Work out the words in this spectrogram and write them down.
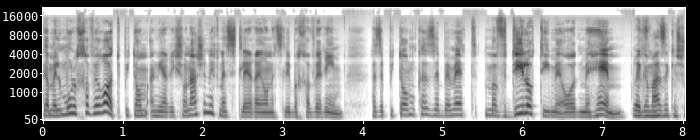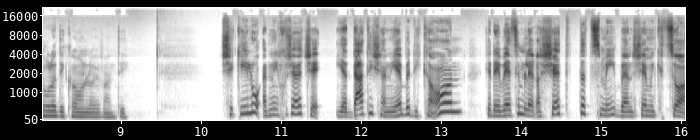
גם אל מול חברות, פתאום אני הראשונה שנכנסת להיריון אצלי בחברים. אז זה פתאום כזה באמת מבדיל אותי מאוד מהם. רגע, מה זה קשור לדיכאון? לא הבנתי. שכאילו, אני חושבת שידעתי שאני אהיה בדיכאון, כדי בעצם לרשת את עצמי באנשי מקצוע,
